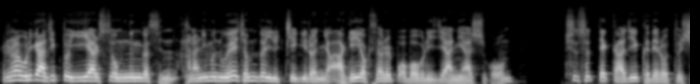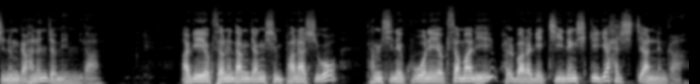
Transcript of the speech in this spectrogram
그러나 우리가 아직도 이해할 수 없는 것은 하나님은 왜 좀 더 일찍 이런 악의 역사를 뽑아버리지 아니하시고 추수 때까지 그대로 두시는가 하는 점입니다. 악의 역사는 당장 심판하시고 당신의 구원의 역사만이 활발하게 진행시키게 하시지 않는가.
